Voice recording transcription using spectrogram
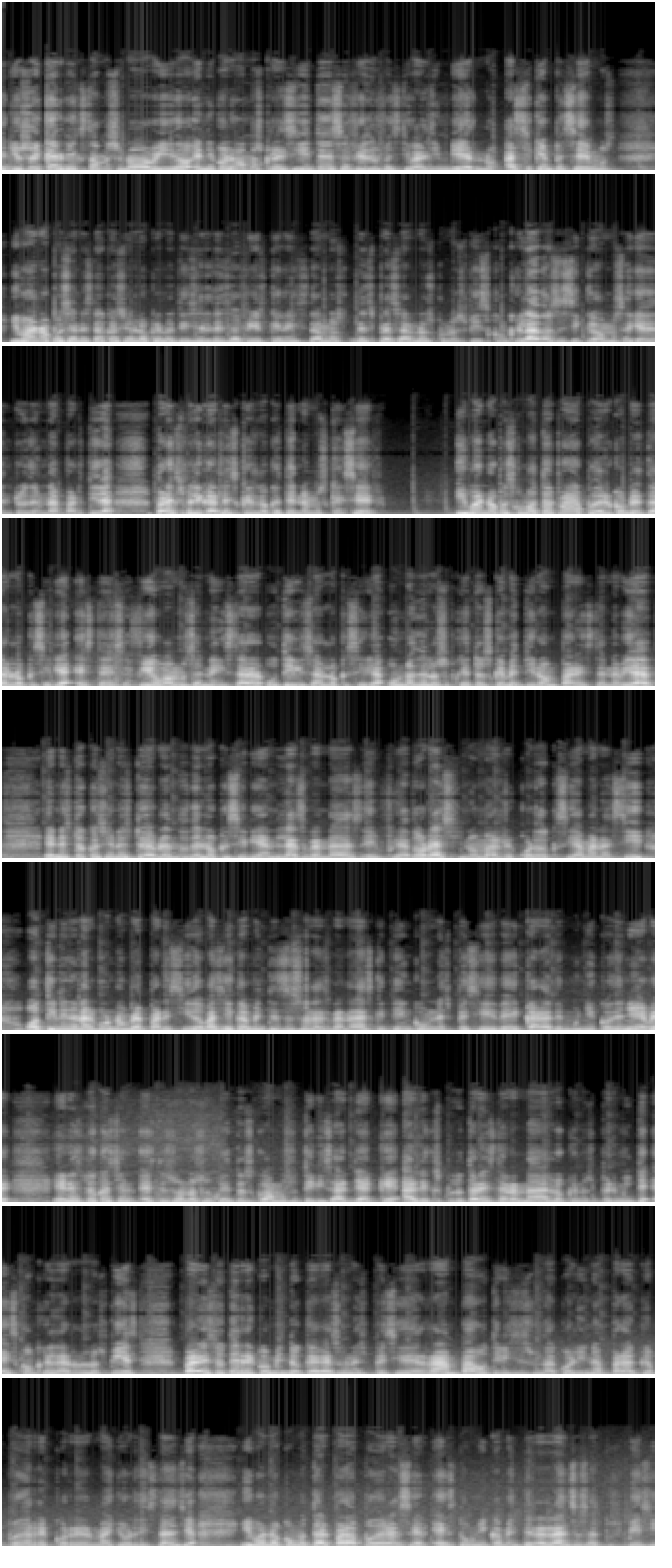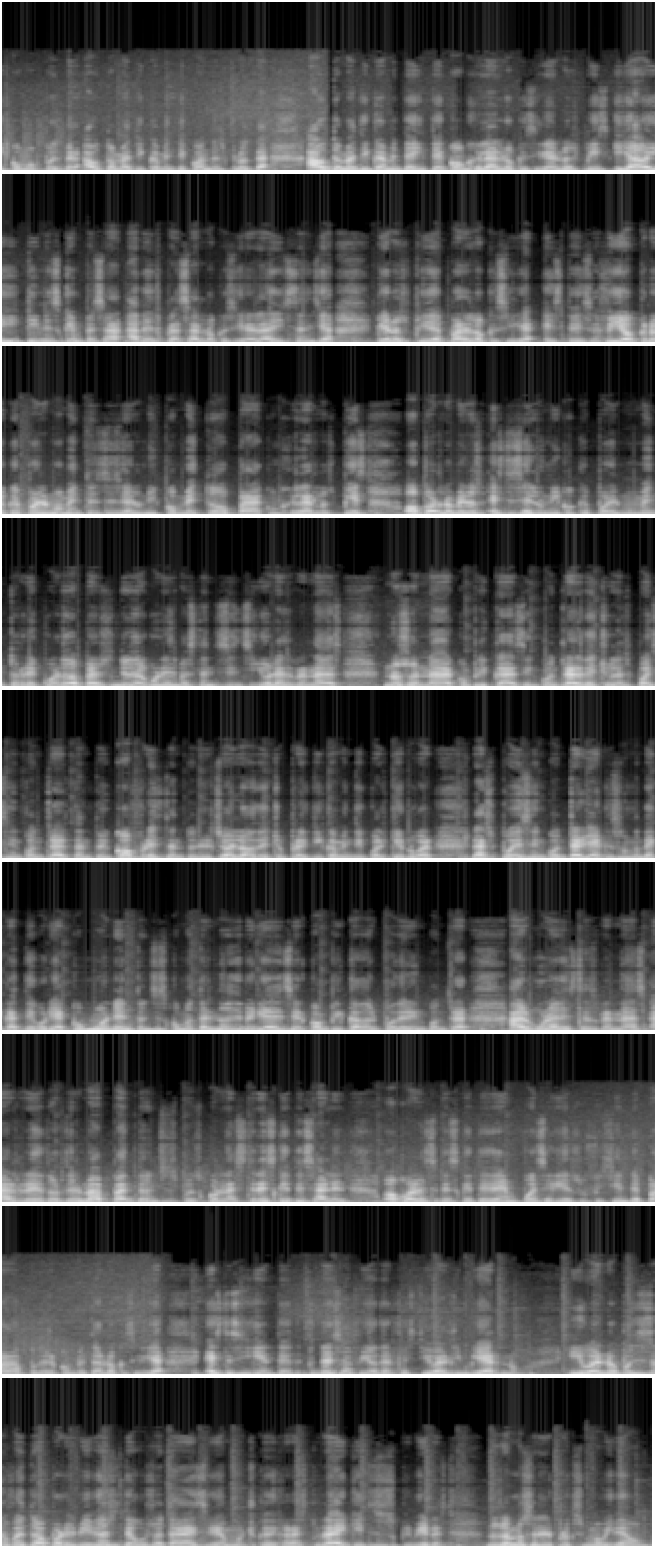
Yo soy Carby, estamos en un nuevo video en el cual vamos con el siguiente desafío del Festival de Invierno, así que empecemos. Y bueno, pues en esta ocasión lo que nos dice el desafío es que necesitamos desplazarnos con los pies congelados, así que vamos allá dentro de una partida para explicarles qué es lo que tenemos que hacer. Y bueno, pues como tal para poder completar lo que sería este desafío vamos a necesitar utilizar lo que sería uno de los objetos que metieron para esta navidad. En esta ocasión estoy hablando de lo que serían las granadas enfriadoras, si no mal recuerdo que se llaman así, o tienen algún nombre parecido. Básicamente estas son las granadas que tienen como una especie de cara de muñeco de nieve. En esta ocasión estos son los objetos que vamos a utilizar ya que al explotar esta granada lo que nos permite es congelar los pies. Para esto te recomiendo que hagas una especie de rampa, utilices una colina para que puedas recorrer mayor distancia. Y bueno, como tal para poder hacer esto únicamente la lanzas a tus pies y como puedes ver automáticamente cuando explota, automáticamente ahí te congela lo que serían los pies y ahí tienes que empezar a desplazar lo que sería la distancia que nos pide para lo que sería este desafío. Creo que por el momento este es el único método para congelar los pies o por lo menos este es el único que por el momento recuerdo, pero sin duda alguna es bastante sencillo, las granadas no son nada complicadas de encontrar, de hecho las puedes encontrar tanto en cofres, tanto en el suelo, de hecho prácticamente en cualquier lugar las puedes encontrar ya que son de categoría común, entonces como tal no debería de ser complicado el poder encontrar alguna de estas granadas alrededor del mapa. Entonces, pues con las tres que te salen o con las tres que te den, pues sería suficiente para poder completar lo que sería este siguiente desafío del Festival de Invierno. Y bueno, pues eso fue todo por el video. Si te gustó, te agradecería mucho que dejaras tu like y te suscribieras. Nos vemos en el próximo video.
